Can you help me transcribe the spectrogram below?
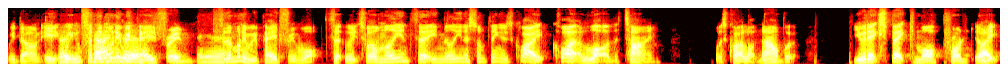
We don't. He, we- for the money we paid for him, yeah. for the money we paid for him, what, th- 12 million, 13 million or something? It was quite quite a lot at the time. Well, it's quite a lot now, but you would expect more prod, like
